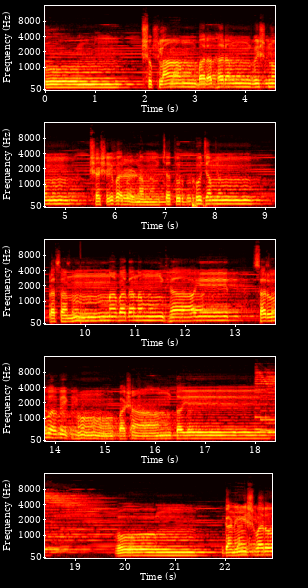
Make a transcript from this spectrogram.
ॐ शुक्लां वरधरं विष्णुं शशिवर्णं चतुर्भुजं प्रसन्नवदनं ध्यायेत् सर्वविघ्नोपशान्तये ॐ गणेश्वरो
